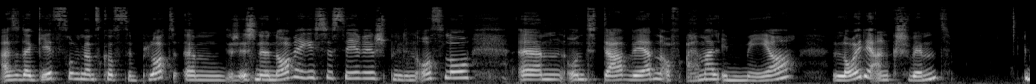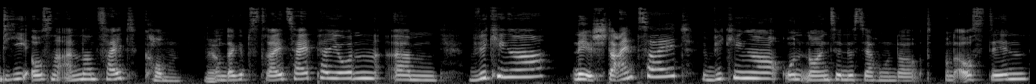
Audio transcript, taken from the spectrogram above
Also da geht's drum, ganz kurz den Plot. Ähm, ist eine norwegische Serie, spielt in Oslo. Ähm, und da werden auf einmal im Meer Leute angeschwemmt, die aus einer anderen Zeit kommen. Ja. Und da gibt's drei Zeitperioden. Ähm, Wikinger, nee, Steinzeit, Wikinger und 19. Jahrhundert. Und aus den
